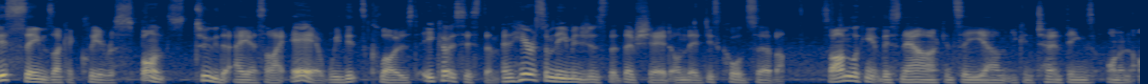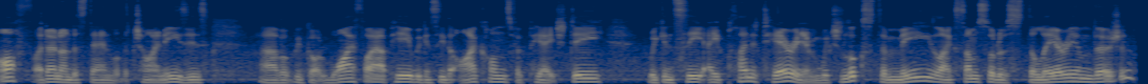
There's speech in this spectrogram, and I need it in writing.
This seems like a clear response to the ASI Air with its closed ecosystem. And here are some of the images that they've shared on their Discord server. So I'm looking at this now, I can see um, you can turn things on and off. I don't understand what the Chinese is, uh, but we've got Wi-Fi up here. We can see the icons for PHD we can see a planetarium, which looks to me like some sort of Stellarium version.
